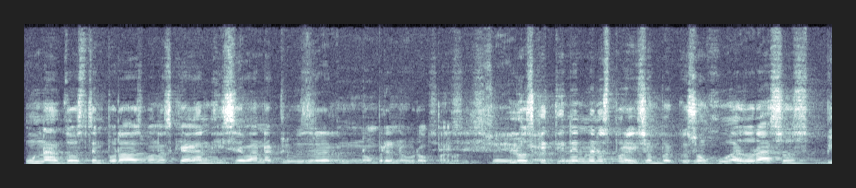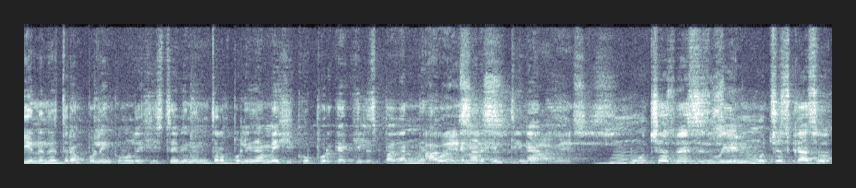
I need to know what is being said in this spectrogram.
unas dos temporadas buenas que hagan y se van a clubes de renombre en Europa. Sí, güey. sí, sí. los que tienen menos proyección porque son jugadorazos, vienen de trampolín, como le dijiste, vienen de trampolín a México porque aquí les pagan mejor que en Argentina. a veces. Muchas veces, güey, Sí. en muchos casos.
